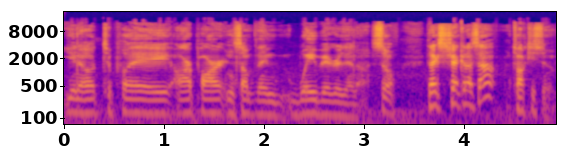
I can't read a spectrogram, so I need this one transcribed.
you know, to play our part in something way bigger than us. So thanks for checking us out. Talk to you soon.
